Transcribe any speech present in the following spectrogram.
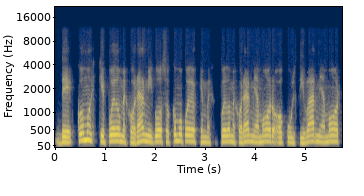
de cómo es que puedo mejorar mi gozo, cómo puedo, que puedo mejorar mi amor o cultivar mi amor,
